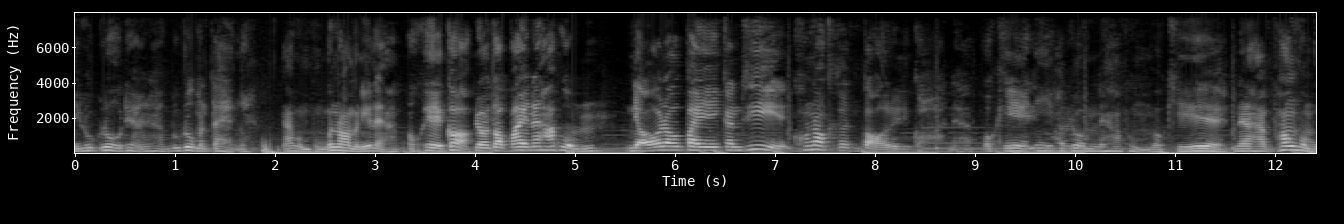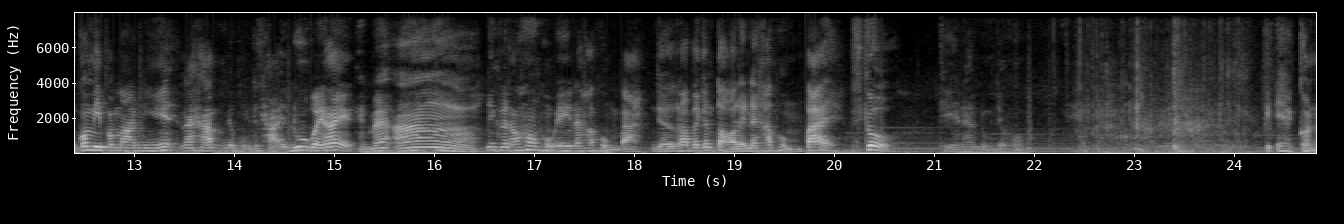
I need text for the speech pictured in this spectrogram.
มีลูกโลกด้วยนะครับลูกโลกมันแตกไงนะผมผมก็นอนแบบนี้แหละครับโอเค ก็เดี๋ยวต่อไปนะครับผม เดี๋ยวเราไปกันที่ข้างนอกกันต่อเลยดีกว่านะครับโอเคนี่พัดลมนะครับผมโอเคนะครับห้องผมก็มีประมาณนี้นะครับ เดี๋ยวผมจะถ่ายรูปไปให้เห็นไหมอ่านี่คือทั้งห้องผมเองนะครับผมไปเดี๋ยวเราไปกันต่อเลยนะครับผมไป let's go โอเคนะครับดี๋ยวผมจะออกปิดแอร์ก่อน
